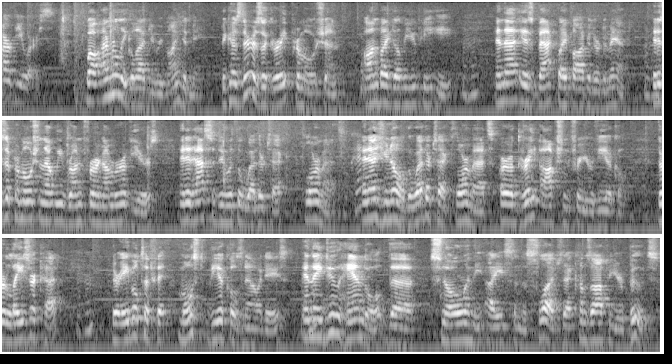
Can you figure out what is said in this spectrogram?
our viewers? Well, I'm really glad you reminded me because there is a great promotion on by WPE, mm-hmm. and that is backed by popular demand. It is a mm-hmm. promotion that we've run for a number of years, and it has to do with the WeatherTech floor mats. Okay. And as you know, the WeatherTech floor mats are a great option for your vehicle. They're laser cut. Mm-hmm. They're able to fit most vehicles nowadays, and they mm-hmm. do handle the snow and the ice and the sludge that comes off of your boots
